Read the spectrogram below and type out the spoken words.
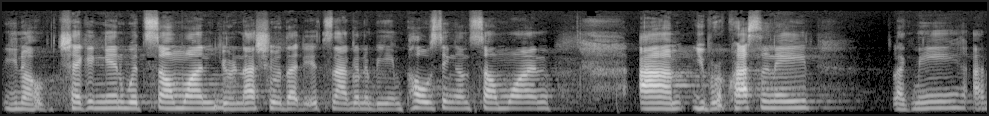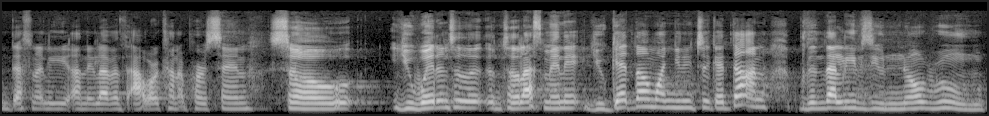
you know, checking in with someone, you're not sure that it's not gonna be imposing on someone. Um, you procrastinate, like me, I'm definitely an 11th hour kind of person. So you wait until the, until the last minute, you get done when you need to get done, but then that leaves you no room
